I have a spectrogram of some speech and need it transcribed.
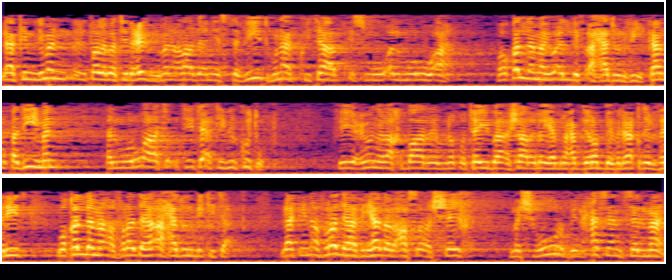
لكن لمن طلبة العلم لمن أراد أن يستفيد هناك كتاب اسمه المروءة وقلما يؤلف أحد فيه. كان قديما المروءة تأتي في الكتب. في عيون الأخبار ابن قتيبة أشار إليها ابن عبد ربه في العقد الفريد وقلما أفردها أحد بكتاب. لكن أفردها في هذا العصر الشيخ مشهور بن حسن سلمان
